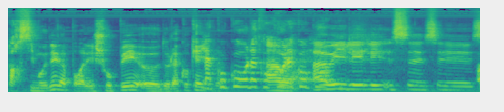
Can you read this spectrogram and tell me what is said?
par Simonet là pour aller choper euh, de la cocaïne. La coco, la coco, Ah ouais. la coco. Ah oui, les, les, c'est, c'est, Oh,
